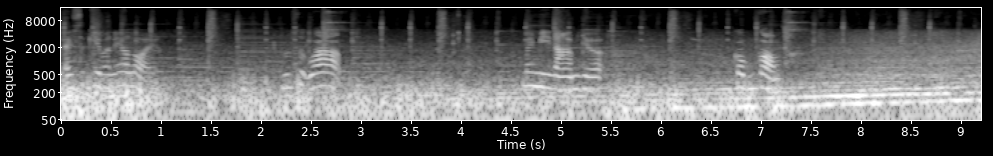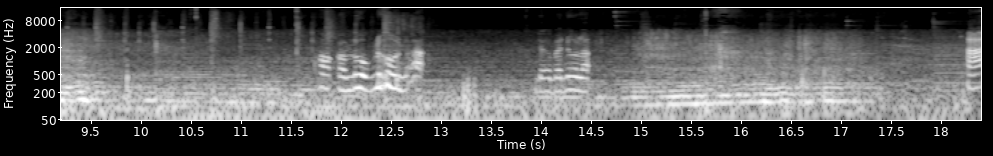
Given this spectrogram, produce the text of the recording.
ไอศครีมอันนี้อร่อย รู้สึกว่า ไม่มีน้ำเยอะ กลมกล่อม พ่อกับลูกนู่นละเดินไปนู่นละฮะ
